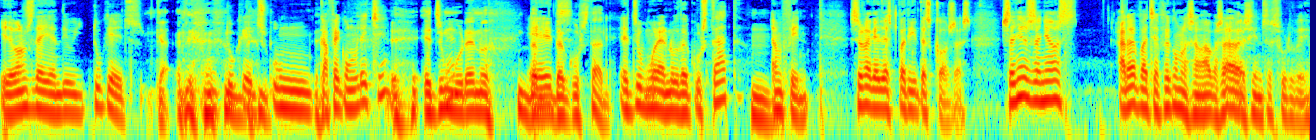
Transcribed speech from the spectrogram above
I llavors deien, diu, "I tu què ets? Que... Tu què ets? Un cafè con leche? Ets un moreno de, Ets- de costat. Ets un moreno de costat? Mm. En fi, són aquelles petites coses. Senyores i senyors, ara vaig a fer com la setmana passada, a veure si ens surt bé.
